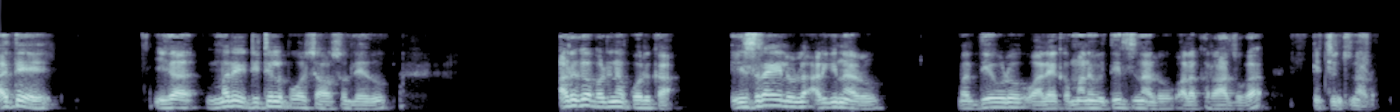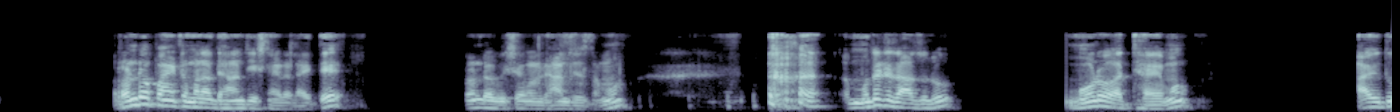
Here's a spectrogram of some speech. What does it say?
అయితే ఇక మరి డీటెయిల్ పోవాల్సిన అవసరం లేదు. అడగబడిన కోరిక. ఇజ్రాయేలు అడిగినారు మరి దేవుడు వాళ్ళ యొక్క మనవి తీర్చినాడు వాళ్ళకు రాజుగా ఇచ్చింటున్నాడు. రెండో పాయింట్ మనం ధ్యానం చేసిన అయితే రెండో విషయం మనం ధ్యానం చేస్తాము. మొదటి రాజులు మూడో అధ్యాయము ఐదు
